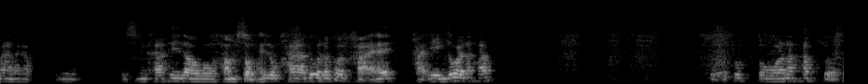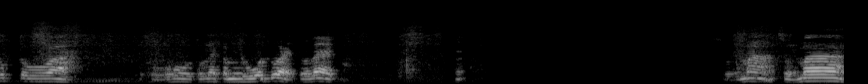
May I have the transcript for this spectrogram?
มากนะครับเป็นเป็นสินค้าที่เราทำส่งให้ลูกค้าด้วยแล้วก็ขายให้ขายเองด้วยนะครับ สวยทุกตัวนะครับ สวยทุกตัว โอ้โห ตัวแรกก็มีฮูดด้วย ตัวแรก สวยมาก สวยมาก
